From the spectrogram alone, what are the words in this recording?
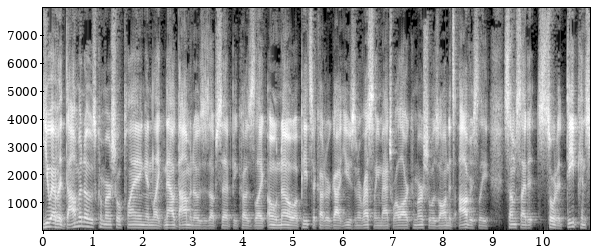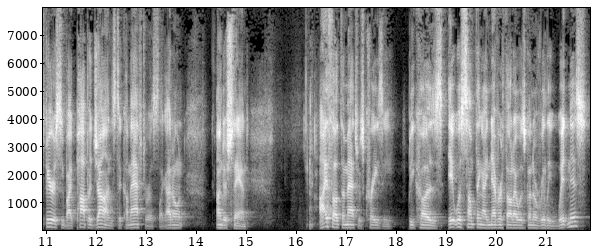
you have a Domino's commercial playing, and like now Domino's is upset because like, oh no, a pizza cutter got used in a wrestling match while our commercial was on. It's obviously some sort of deep conspiracy by Papa John's to come after us. Like I don't understand. I thought the match was crazy because it was something I never thought I was going to really witness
